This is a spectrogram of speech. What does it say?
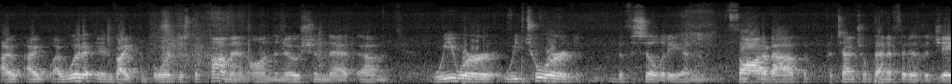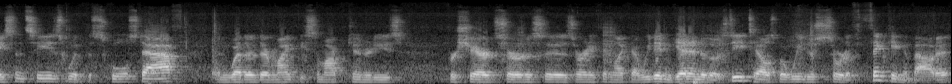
I, I I would invite the board just to comment on the notion that um, we were, we toured the facility and thought about the potential benefit of adjacencies with the school staff and whether there might be some opportunities for shared services or anything like that. We didn't get into those details, but we just sort of thinking about it.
